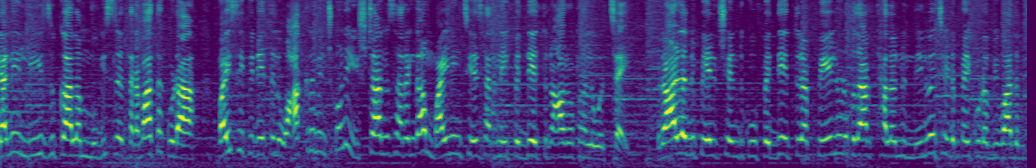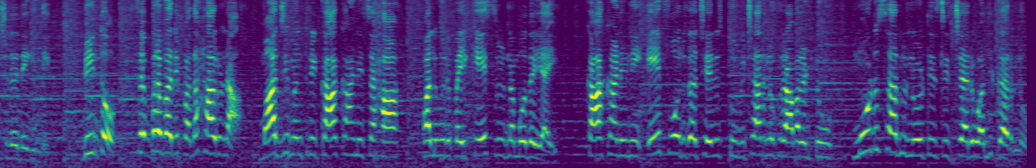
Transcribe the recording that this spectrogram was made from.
గని లీజు కాలం ముగిసిన తర్వాత కూడా వైసీపీ నేతలు ఆక్రమించుకొని ఇష్టానుసారంగా మైనింగ్ చేశారని పెద్ద ఎత్తున ఆరోపణలు వచ్చాయి. రాళ్ళను పేల్చేందుకు పెద్ద ఎత్తున పేలుడు పదార్థాలను నిల్వ చేయడంపై కూడా వివాదం చెలరేగింది. దీంతో ఫిబ్రవరి పదహారున మాజీ మంత్రి కాకాణి సహా పలువురిపై కేసులు నమోదయ్యాయి. కాకాణిని ఏ ఫోర్గా చేరుస్తూ విచారణకు రావాలంటూ మూడు సార్లు నోటీసులు ఇచ్చారు అధికారులు.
